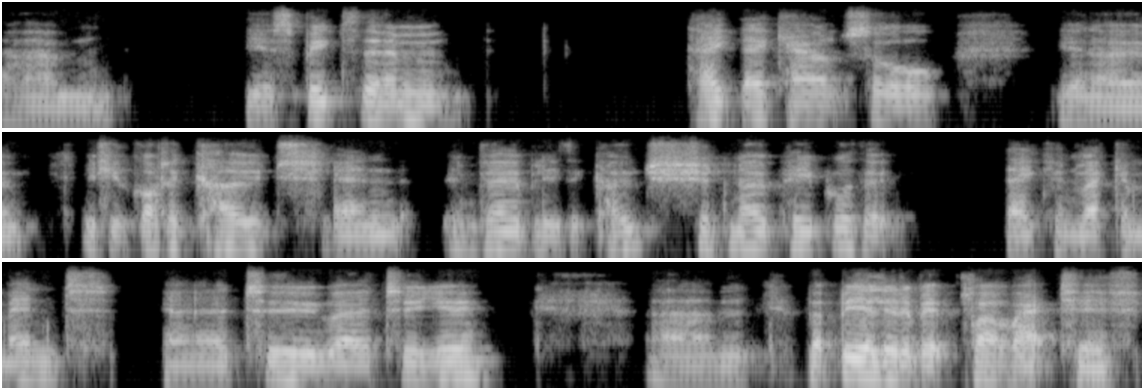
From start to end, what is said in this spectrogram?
Um, you speak to them, take their counsel. You know, if you've got a coach, and invariably the coach should know people that they can recommend uh, to uh, to you. Um, but be a little bit proactive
